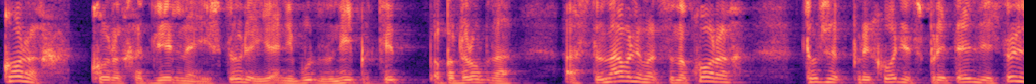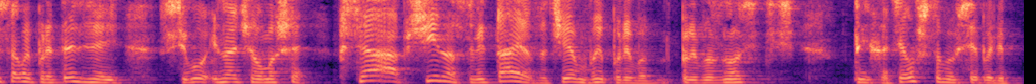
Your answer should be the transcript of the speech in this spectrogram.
Корах, Корах отдельная история, я не буду в ней подробно останавливаться, но Корах тоже приходит с претензией, с той же самой претензией, с чего и начал Маше. Вся община святая, зачем вы превозноситесь? Ты хотел, чтобы все были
